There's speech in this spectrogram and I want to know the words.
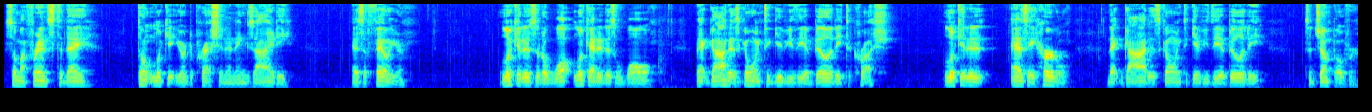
So, my friends, today, don't look at your depression and anxiety as a failure. Look at it as a wall, look at it as a wall that God is going to give you the ability to crush. Look at it as a hurdle that God is going to give you the ability to jump over.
